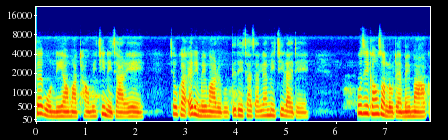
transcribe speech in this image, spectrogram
ကက်ကိုနေအောင်မှထောင်ပြီးကြည့်နေကြတယ်ကျုပ်ကအဲ့ဒီမိန်းမတွေကိုတည်တည်ချာချာလမ်းပြီးကြည့်လိုက်တယ်ဦးစီးကောင်းဆောင်လုပ်တဲ့မိန်းမက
